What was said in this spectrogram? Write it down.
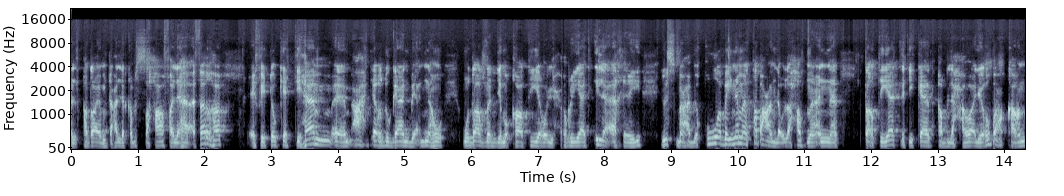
القضايا المتعلقة بالصحافة لها أثرها. في تركيا اتهام عهد اردوغان بأنه مضاد للديمقراطية والحريات إلى آخره يسمع بقوة بينما طبعا لو لاحظنا أن التغطيات التي كانت قبل حوالي ربع قرن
